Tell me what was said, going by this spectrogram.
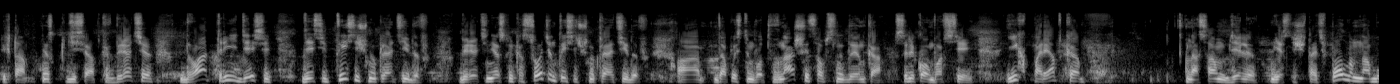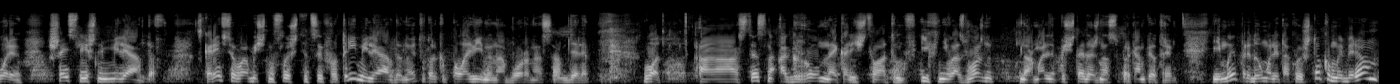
их там несколько десятков, берете 2, 3, 10, 10 тысяч нуклеотидов, нуклеотидов, берете несколько сотен тысяч нуклеотидов, а, допустим, вот в нашей собственной ДНК, целиком во всей, их порядка на самом деле, если считать в полном наборе, 6 с лишним миллиардов. Скорее всего, вы обычно слышите цифру 3 миллиарда, но это только половина набора на самом деле. Вот. А, соответственно, огромное количество атомов. Их невозможно нормально посчитать даже на суперкомпьютере. И мы придумали такую штуку. Мы берем,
